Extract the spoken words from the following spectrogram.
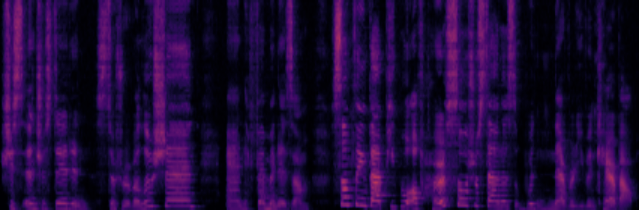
She's interested in social revolution and feminism, something that people of her social status would never even care about.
